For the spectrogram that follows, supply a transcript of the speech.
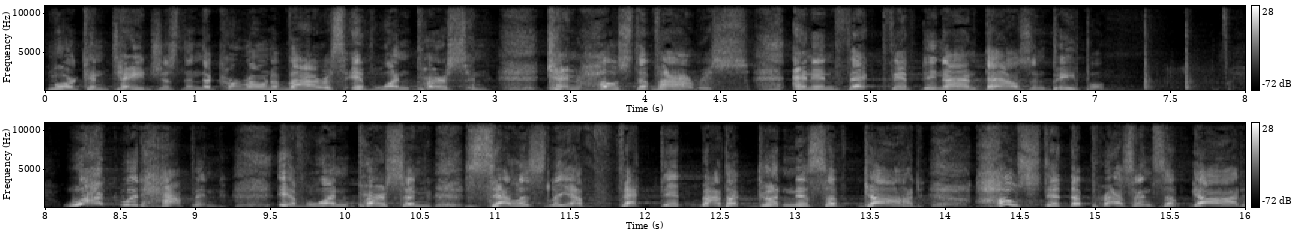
More contagious than the coronavirus. If one person can host a virus and infect 59,000 people, what would happen if one person, zealously affected by the goodness of God, hosted the presence of God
